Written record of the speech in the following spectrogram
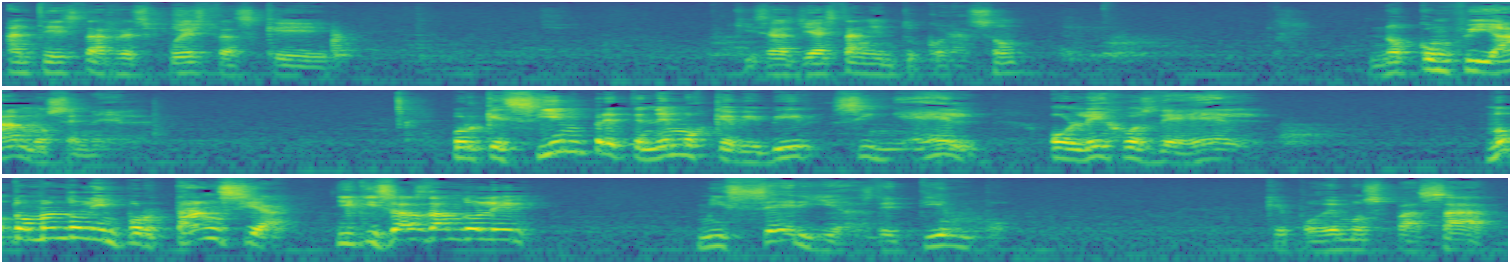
ante estas respuestas que quizás ya están en tu corazón, no confiamos en Él. Porque siempre tenemos que vivir sin Él o lejos de Él. No tomándole importancia y quizás dándole miserias de tiempo que podemos pasar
